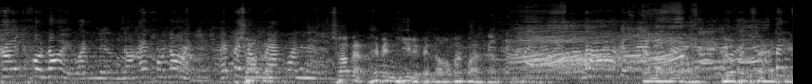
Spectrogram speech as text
ให้เขาหน่อยวันหนึ่งเนาะให้เขาหน่อย ให้เป็นน้องแม็กซ์วันหนึ่งชอบแบบให้เป็นพี่หรือเป็นน้องมากกว่าครับได้เป็นน้องเหรอหรือว่าเป็นแฟนเ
